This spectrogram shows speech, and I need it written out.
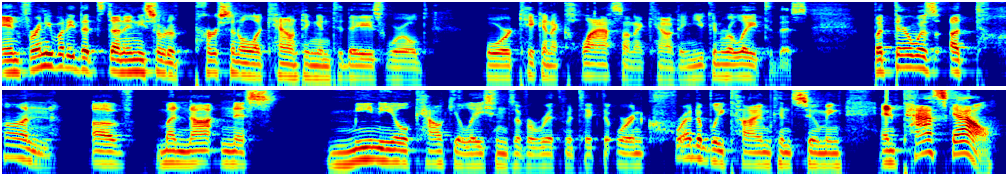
And for anybody that's done any sort of personal accounting in today's world, or taken a class on accounting, you can relate to this. But there was a ton of monotonous, menial calculations of arithmetic that were incredibly time consuming. And Pascal,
